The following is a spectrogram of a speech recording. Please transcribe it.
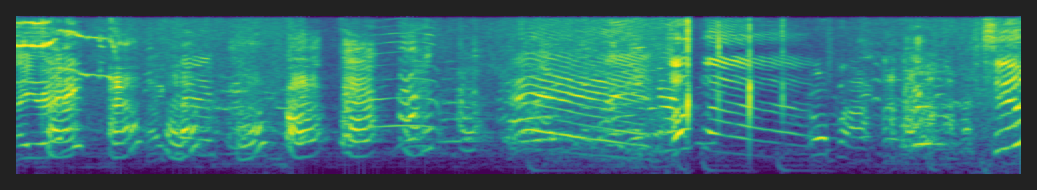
Are you ready? Okay. Hey! Opa! Opa. Two,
